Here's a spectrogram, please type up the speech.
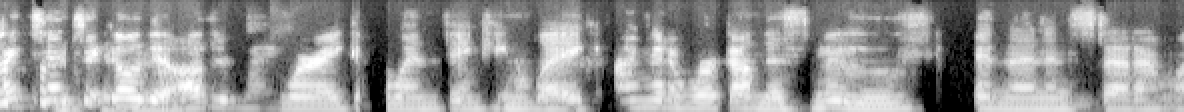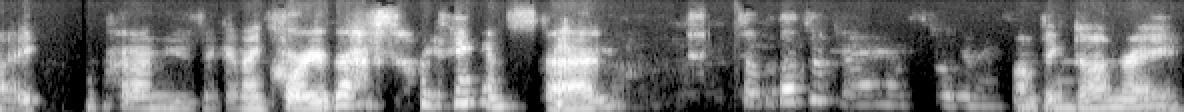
I tend to go the other way where I go in thinking like I'm gonna work on this move, and then instead I'm like put on music and I choreograph something instead. So but that's okay. I'm still getting something done, right?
